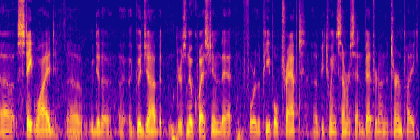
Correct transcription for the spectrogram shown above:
uh, statewide, uh, we did a, a- good job, but there's no question that for the people trapped uh, between Somerset and Bedford on the turnpike,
